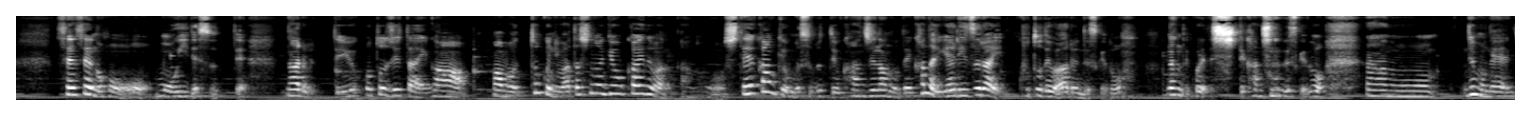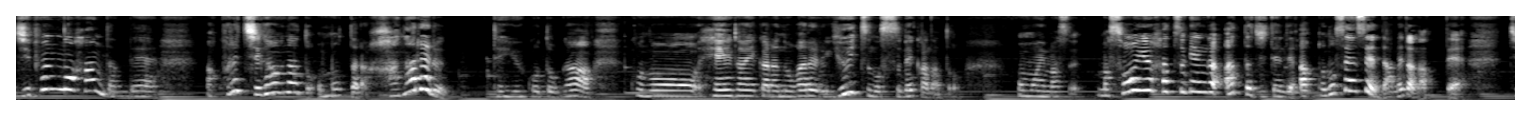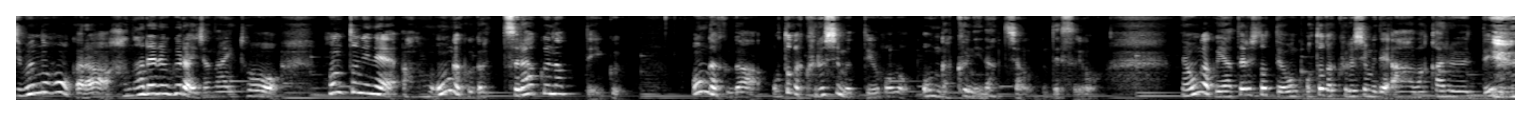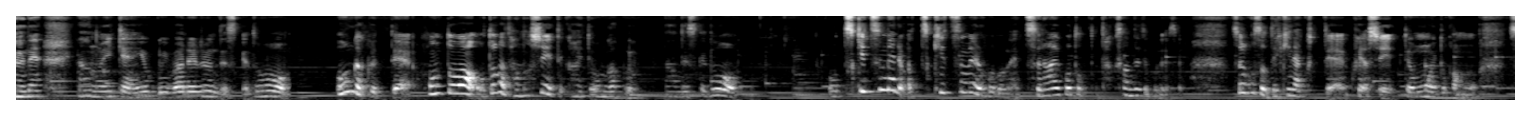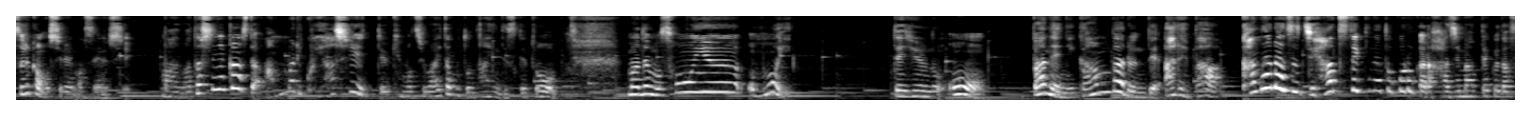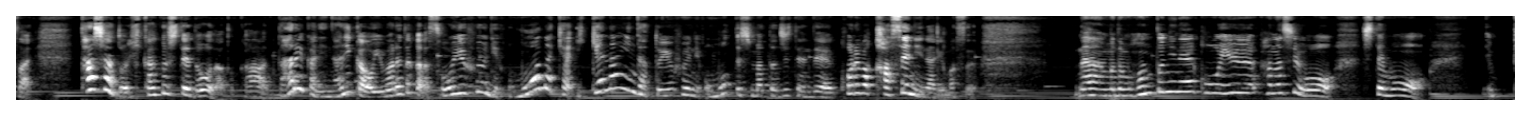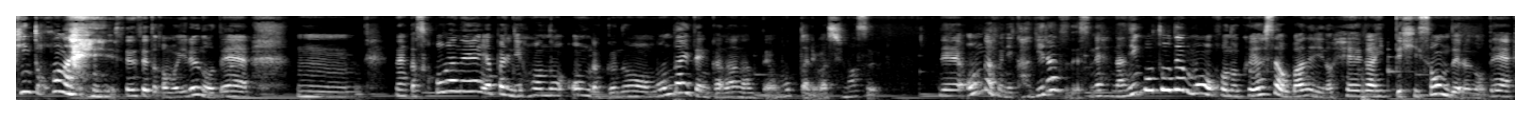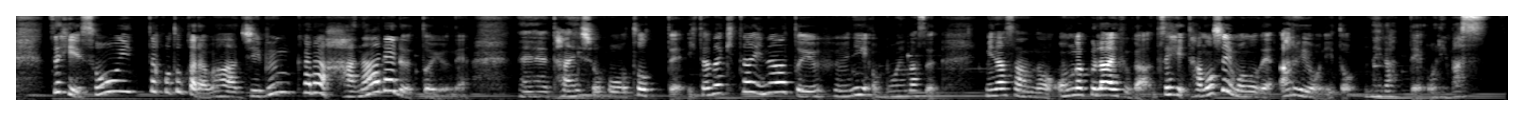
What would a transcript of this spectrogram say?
先生の方をもういいですってなるっていうこと自体が、まあ、特に私の業界ではあの指定関係を結ぶっていう感じなのでかなりやりづらいことではあるんですけど なんでこれ「し」って感じなんですけどあのでもね自分の判断であこれ違うなと思ったら離れるっていうことがこの弊害から逃れる唯一の術かなと。思います。まあ、そういう発言があった時点で、あ、この先生ダメだなって自分の方から離れるぐらいじゃないと、本当にね、あの音楽が辛くなっていく。音楽が音が苦しむっていうほど音楽になっちゃうんですよ。で音楽やってる人って音が苦しむでああ分かるっていうねあの意見よく言われるんですけど音楽って本当は音が楽しいって書いて音楽なんですけどを突き詰めれば突き詰めるほどね辛いことってたくさん出てくるんですよ。それこそできなくて悔しいって思いとかもするかもしれませんし。まあ私に関してはあんまり悔しいっていう気持ち湧いたことないんですけどまあでもそういう思いっていうのをバネに頑張るんであれば必ず自発的なところから始まってください他者と比較してどうだとか誰かに何かを言われたからそういうふうに思わなきゃいけないんだというふうに思ってしまった時点でこれは枷になりますなあでも本当にねこういう話をしてもピンとこない先生とかもいるのでうんなんかそこがねやっぱり日本の音楽の問題点かななんて思ったりはします。で音楽に限らずですね何事でもこの悔しさをバネにの弊害って潜んでるので是非そういったことからは自分から離れるというね、えー、対処法をとっていただきたいなというふうに思います。皆さんの音楽ライフが是非楽しいものであるようにと願っております。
